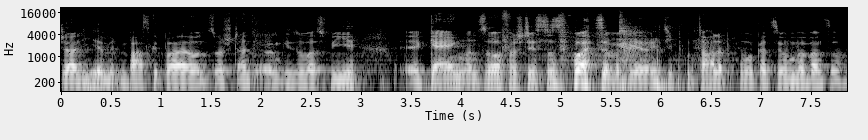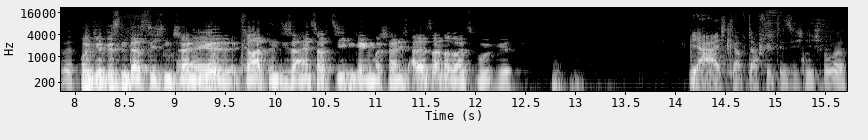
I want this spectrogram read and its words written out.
Jalil mit dem Basketball und so stand irgendwie sowas wie äh, Gang und so, verstehst du so? Also wirklich eine richtig brutale Provokation, wenn man so will. Und wir wissen, dass sich ein Jalil ja, ja. gerade in dieser 187-Gang wahrscheinlich alles andere als wohl fühlt. Ja, ich glaube, da fühlt er sich nicht wohl.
